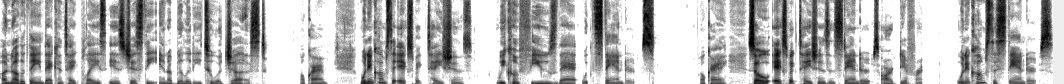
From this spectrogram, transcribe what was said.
Another thing that can take place is just the inability to adjust. Okay. When it comes to expectations, we confuse that with standards. Okay. So expectations and standards are different. When it comes to standards,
